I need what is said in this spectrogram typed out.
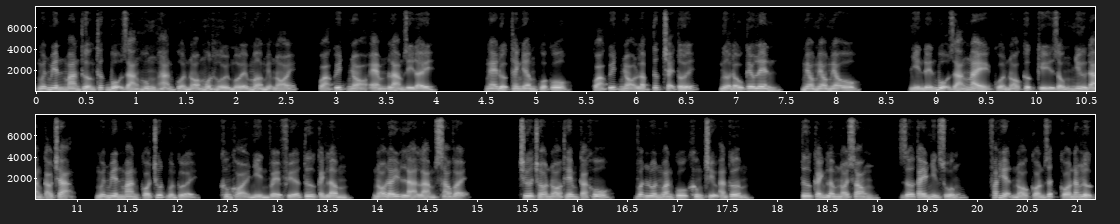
nguyễn miên man thưởng thức bộ dáng hung hãn của nó một hồi mới mở miệng nói, quả quýt nhỏ em làm gì đây? Nghe được thanh âm của cô, quả quýt nhỏ lập tức chạy tới, ngửa đầu kêu lên, meo meo meo. Ô nhìn đến bộ dáng này của nó cực kỳ giống như đang cáo trạng, nguyễn miên man có chút buồn cười, không khỏi nhìn về phía tư cảnh lâm, nó đây là làm sao vậy? Chưa cho nó thêm cá khô, vẫn luôn ngoan cố không chịu ăn cơm. Tư cảnh lâm nói xong, giơ tay nhìn xuống, phát hiện nó còn rất có năng lực,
